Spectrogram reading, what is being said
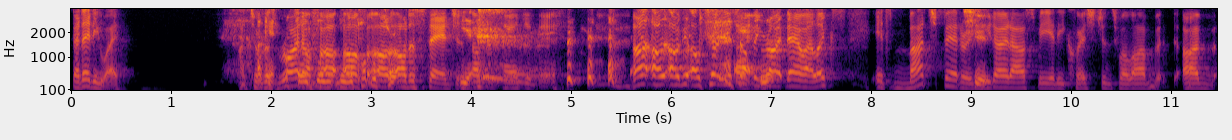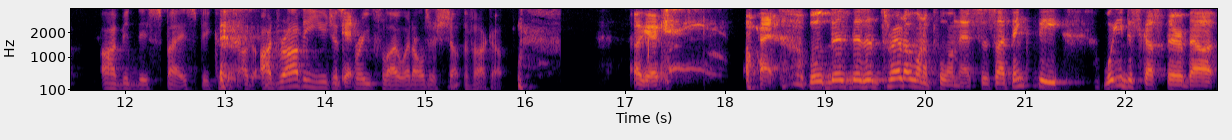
But anyway, I took okay, us right so off, there's off, on, a tangent. Yeah. There. I'll, I'll, I'll, tell you something right, right, now, Alex. It's much better Shoot. if you don't ask me any questions while I'm I'm I'm in this space because I'd, I'd rather you just okay. free flow and I'll just shut the fuck up. okay. okay. All right. Well, there's, there's a thread I want to pull on this. So, so, I think the what you discussed there about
